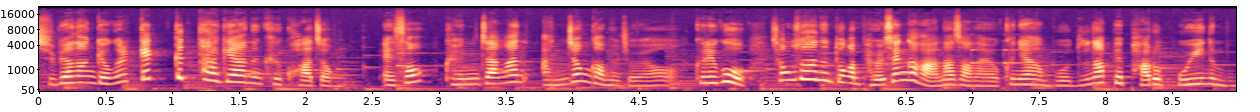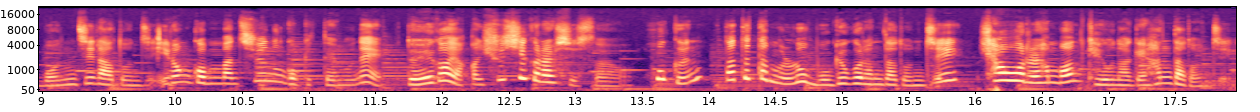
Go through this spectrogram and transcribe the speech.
주변 환경을 깨끗하게 하는 그 과정에서 굉장한 안정감을 줘요. 그리고 청소하는 동안 별 생각 안 하잖아요. 그냥 뭐 눈앞에 바로 보이는 뭐 먼지라든지 이런 것만 치우는 거기 때문에 뇌가 약간 휴식을 할 수 있어요. 혹은 따뜻한 물로 목욕을 한다든지 샤워를 한번 개운하게 한다든지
